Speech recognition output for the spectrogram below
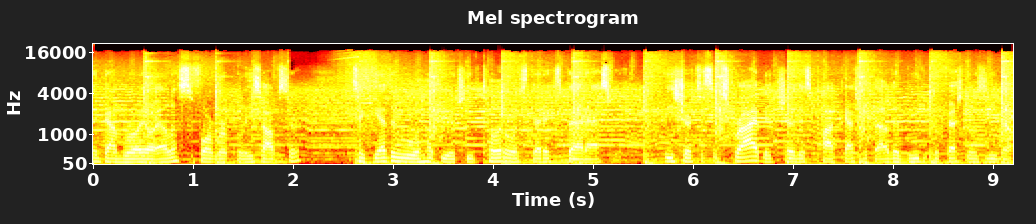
And I'm Royal Ellis, former police officer. Together, we will help you achieve total aesthetics badassery. Be sure to subscribe and share this podcast with the other beauty professionals you know.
